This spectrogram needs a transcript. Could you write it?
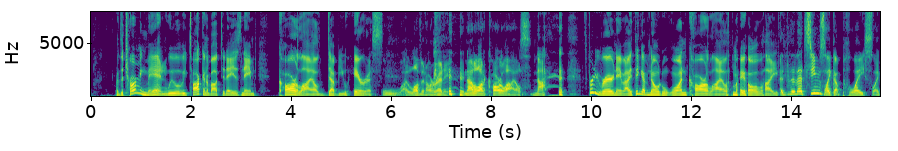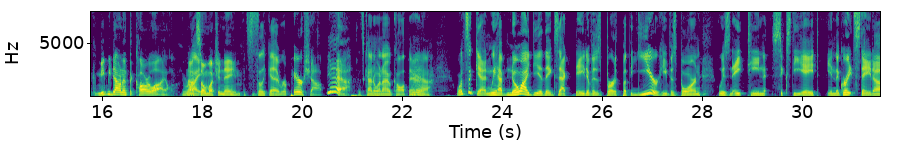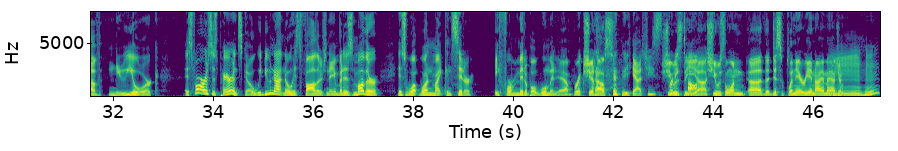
The charming man we will be talking about today is named Carlyle W. Harris. Ooh, I love it already. Not a lot of Carlyles. Not, it's a pretty rare name. I think I've known one Carlyle my whole life. Uh, That seems like a place. Like, meet me down at the Carlyle. Not so much a name. It's like a repair shop. Yeah. That's kind of what I would call it there. Yeah. Once again, we have no idea the exact date of his birth, but the year he was born was in 1868 in the great state of New York. As far as his parents go, we do not know his father's name, but his mother is what one might consider a formidable woman. Yeah, brick shithouse. yeah, she's She was the uh, she was the one uh, the disciplinarian, I imagine. Mm-hmm.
